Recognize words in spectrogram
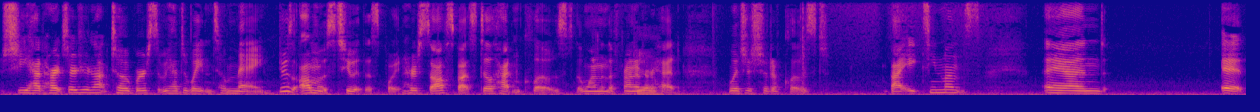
she had heart surgery in October, so we had to wait until May. She was almost two at this point. Her soft spot still hadn't closed, the one in the front of her head, which it should have closed by 18 months. And it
